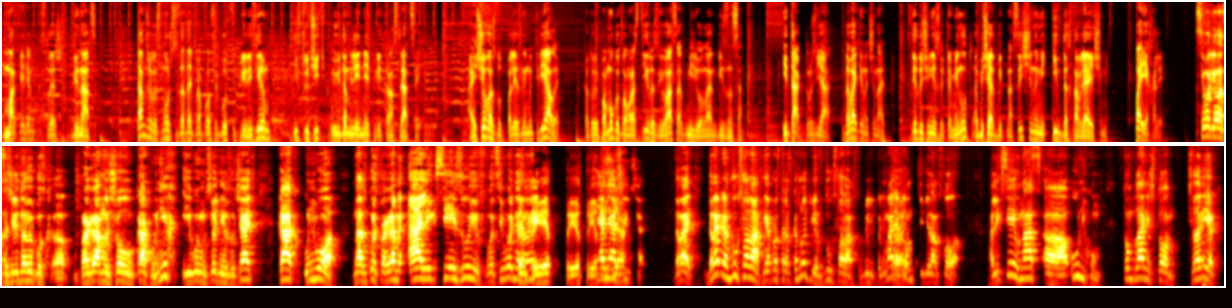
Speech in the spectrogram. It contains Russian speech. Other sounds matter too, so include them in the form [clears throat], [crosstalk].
marketing/12. Там же вы сможете задать вопросы гостю перед эфиром и включить уведомления перед трансляцией. А еще вас ждут полезные материалы, которые помогут вам расти и развиваться в мире онлайн-бизнеса. Итак, друзья, давайте начинать. Следующие несколько минут обещают быть насыщенными и вдохновляющими. Поехали! Сегодня у нас очередной выпуск программы шоу «Как у них», и будем сегодня изучать, как у него наш гость программы Алексей Зуев. Вот сегодня... Всем привет, привет, привет, Я друзья. не ошибся. Давай, давай прям в двух словах. Я просто расскажу тебе в двух словах, чтобы люди понимали, а давай. а потом тебе дам слово. Алексей у нас э, уникум в том плане, что человек,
